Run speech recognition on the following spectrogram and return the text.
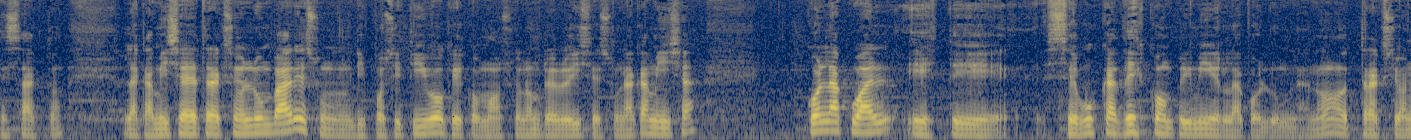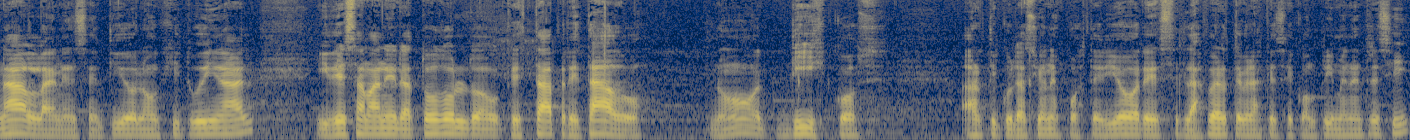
exacto. La camilla de tracción lumbar es un dispositivo que, como su nombre lo dice, es una camilla, con la cual este, se busca descomprimir la columna, ¿no? traccionarla en el sentido longitudinal y de esa manera todo lo que está apretado, discos, articulaciones posteriores, las vértebras que se comprimen entre sí,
